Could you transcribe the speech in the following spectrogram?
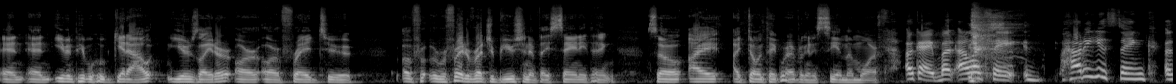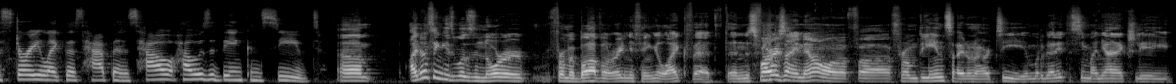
and and even people who get out years later are are afraid to, are afraid of retribution if they say anything. So I, I don't think we're ever going to see a memoir. Okay, but Alexei, how do you think a story like this happens? How how is it being conceived? Um, I don't think it was an order from above or anything like that. And as far as I know, of, uh, from the inside on RT, Margarita Simonyan actually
